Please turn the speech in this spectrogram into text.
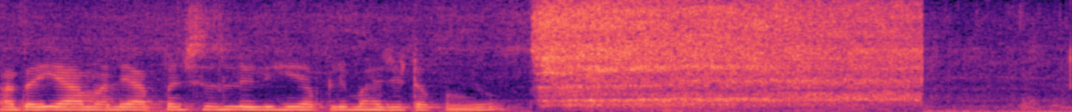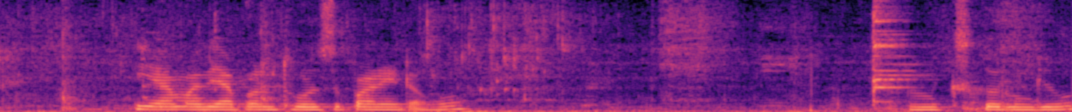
आता यामध्ये आपण शिजलेली ही आपली भाजी टाकून घेऊ. यामध्ये आपण थोडंसं पाणी टाकू. मिक्स करून घेऊ.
